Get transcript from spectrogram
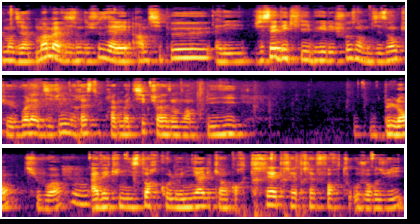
Comment dire Moi, ma vision des choses, elle est un petit peu... Elle est... J'essaie d'équilibrer les choses en me disant que, voilà, Divine reste pragmatique. Tu restes dans un pays blanc, tu vois, Mhm. avec une histoire coloniale qui est encore très, très, très forte aujourd'hui,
